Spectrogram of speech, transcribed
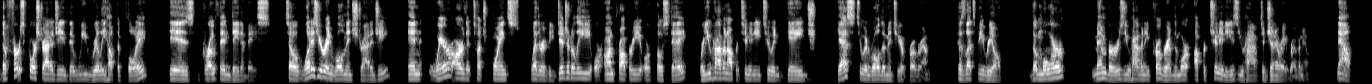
the first core strategy that we really help deploy is growth in database. So, what is your enrollment strategy? And where are the touch points, whether it be digitally or on property or post day, where you have an opportunity to engage guests to enroll them into your program? Because let's be real, the more members you have in a program, the more opportunities you have to generate revenue. Now,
